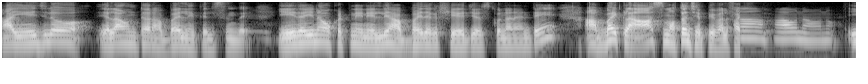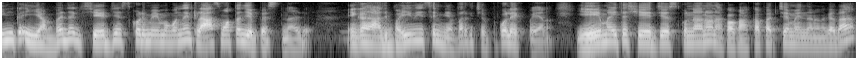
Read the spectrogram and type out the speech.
ఆ ఏజ్లో ఎలా ఉంటారు అబ్బాయిలు నీకు తెలిసిందే. ఏదైనా ఒకటి నేను వెళ్ళి ఆ అబ్బాయి దగ్గర షేర్ చేసుకున్నానంటే ఆ అబ్బాయి క్లాస్ మొత్తం చెప్పేవాళ్ళు అవునవును. ఇంకా ఈ అబ్బాయి దగ్గర షేర్ చేసుకోవడం ఏమో క్లాస్ మొత్తం చెప్పేస్తున్నాడు. ఇంకా అది భయం వేసి నేను ఎవరికి చెప్పుకోలేకపోయాను. ఏమైతే షేర్ చేసుకున్నానో నాకు ఒక అక్క పరిచయం అయిందన్నాను కదా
